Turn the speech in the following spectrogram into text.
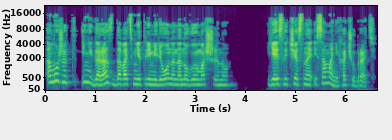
А может, и не гораздо давать мне три миллиона на новую машину. Я, если честно, и сама не хочу брать.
